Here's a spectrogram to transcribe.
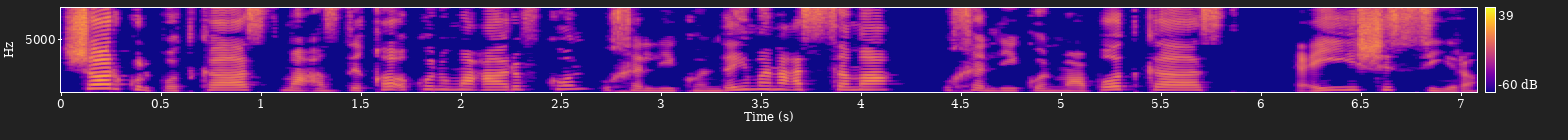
شاركوا البودكاست مع أصدقائكم ومعارفكم وخليكن دايما على السمع وخليكن مع بودكاست عيش السيرة.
